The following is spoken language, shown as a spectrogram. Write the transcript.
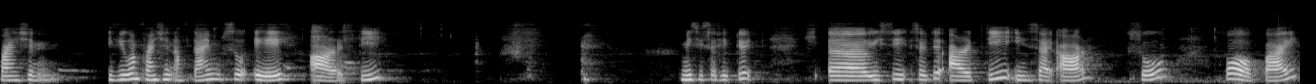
function. If you want function of time, so A R T means we substitute. Uh, we see substitute RT inside R. So 4 pi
